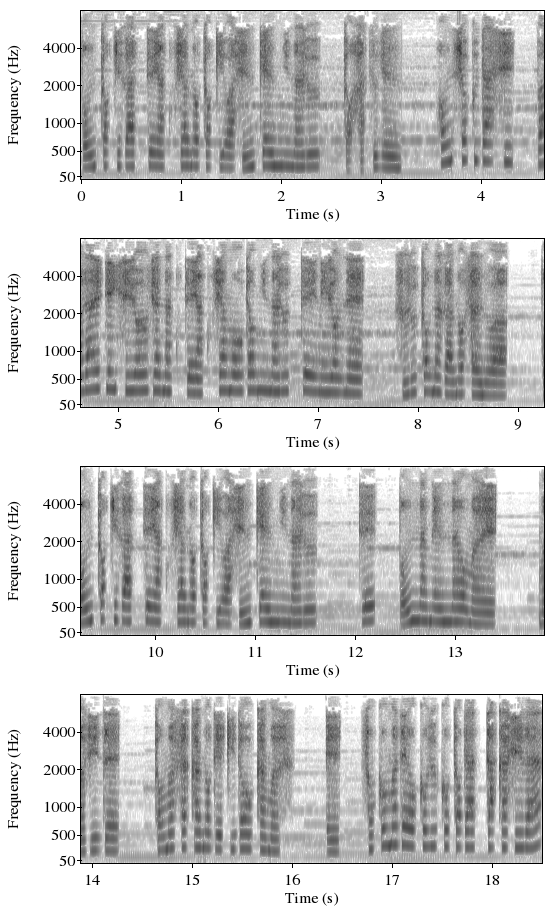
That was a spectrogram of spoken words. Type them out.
ボンと違って役者の時は真剣になる、と発言。本職だし、バラエティ仕様じゃなくて役者モードになるって意味よね。すると長野さんは、ボンと違って役者の時は真剣になる。って、ボンなめんなお前。マジで、とまさかの激動かます。え、そこまで怒ることだったかしら？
